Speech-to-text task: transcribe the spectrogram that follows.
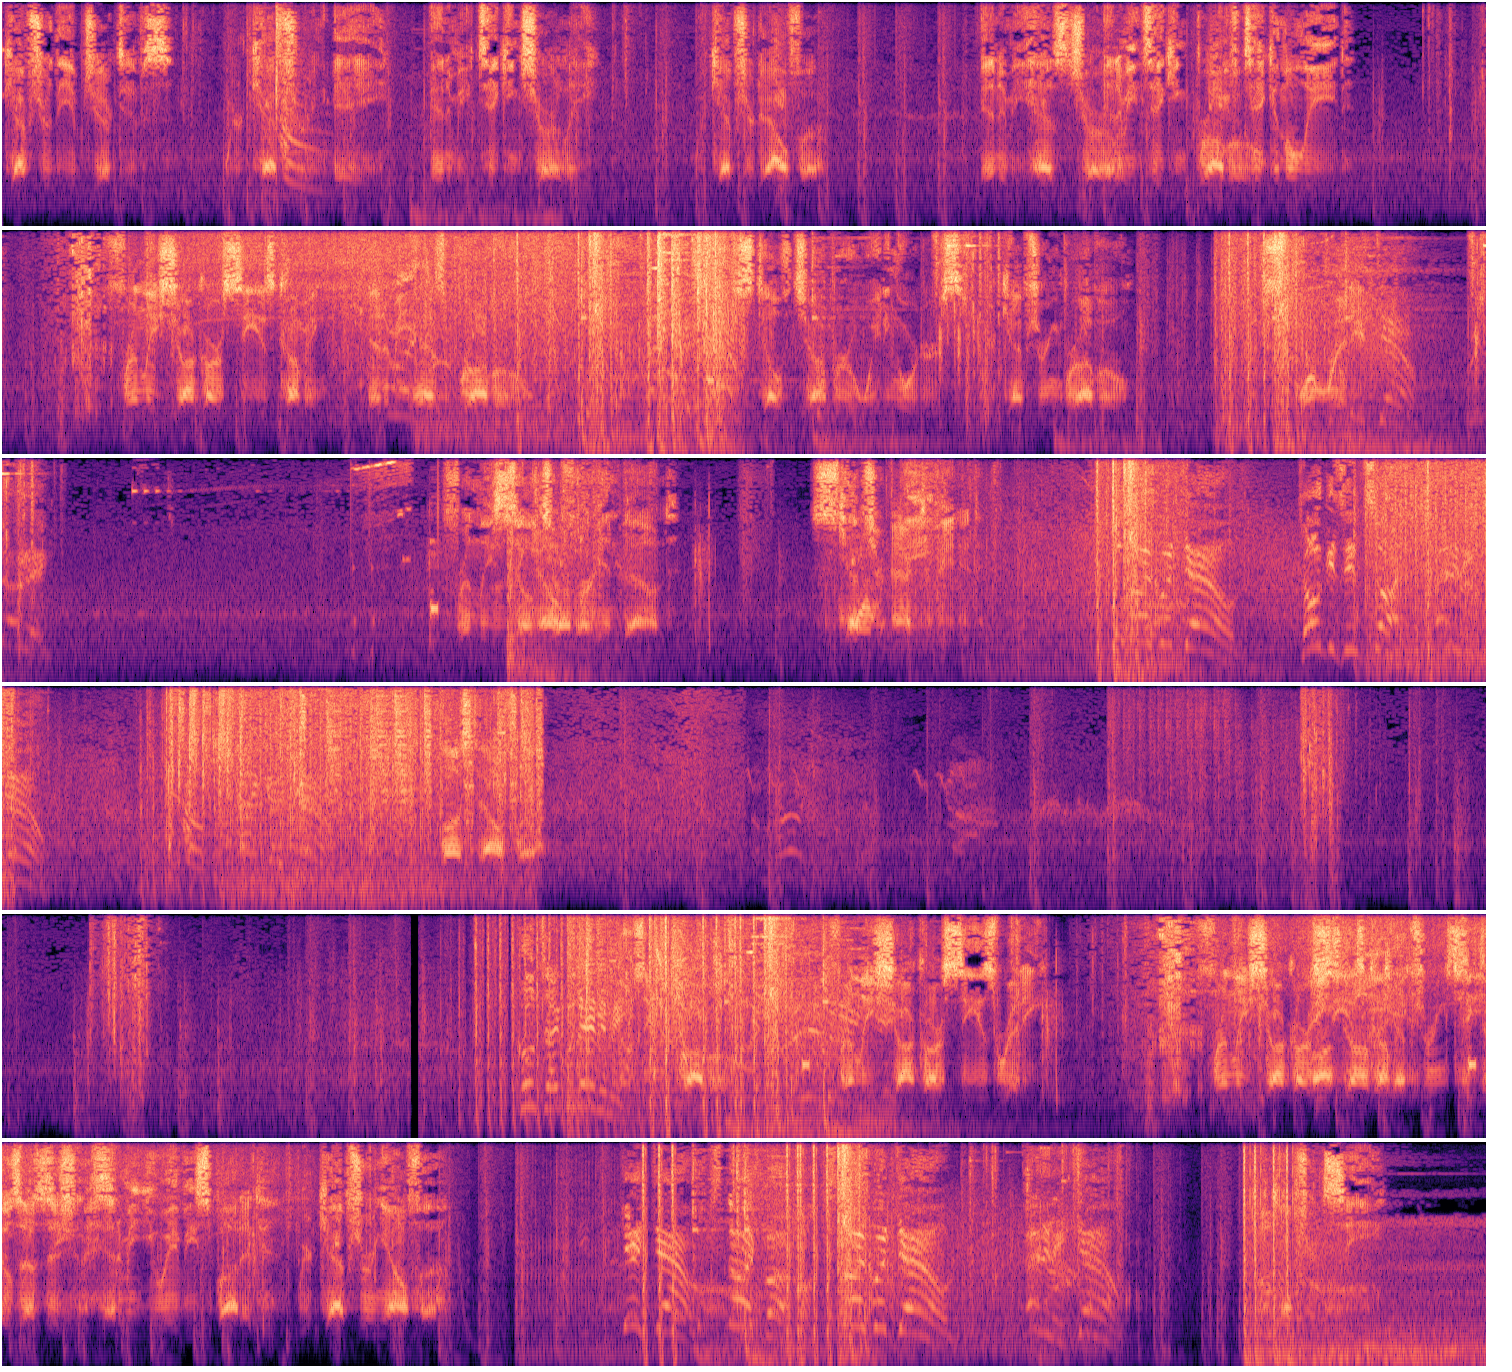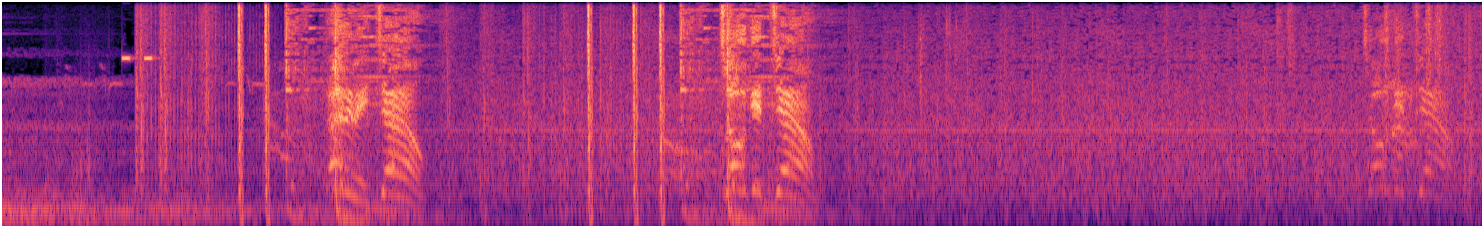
Capture the objectives. We're capturing A. Enemy taking Charlie. We captured Alpha. Enemy has Charlie. Enemy taking Bravo. We've taken the lead. Friendly Shock RC is coming. Enemy has Bravo. Stealth chopper awaiting orders. We're capturing Bravo. Swarm ready. Get down! Reloading! Friendly stealth chopper inbound. Capture activated. Sniper down! Target's in sight! Enemy down! Tango down! Lost Alpha. Contact with enemy! Losing Bravo. Friendly Shock RC is ready. Friendly Shock RC is coming. Capturing Take those positions. Enemy UAV spotted. We're capturing Alpha. Get down! Sniper! Sniper down! Enemy down! Captured C. Enemy down! Target down! Target down!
